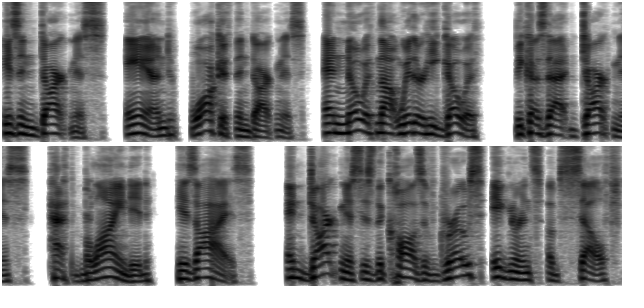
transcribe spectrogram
is in darkness, and walketh in darkness, and knoweth not whither he goeth, because that darkness hath blinded his eyes. And darkness is the cause of gross ignorance of self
